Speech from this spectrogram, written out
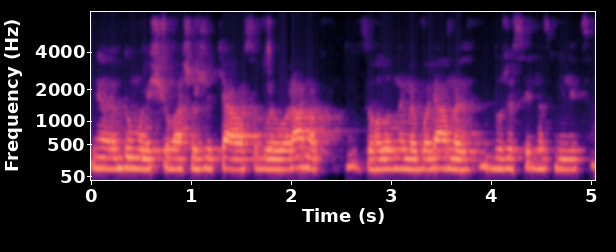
Я думаю, що ваше життя, особливо ранок, з головними болями дуже сильно зміниться.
